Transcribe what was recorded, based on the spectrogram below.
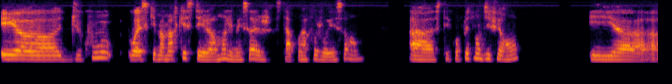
Et euh, du coup, ouais, ce qui m'a marqué, c'était vraiment les messages. C'était la première fois que je voyais ça. Hein. Euh, c'était complètement différent. Et euh,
